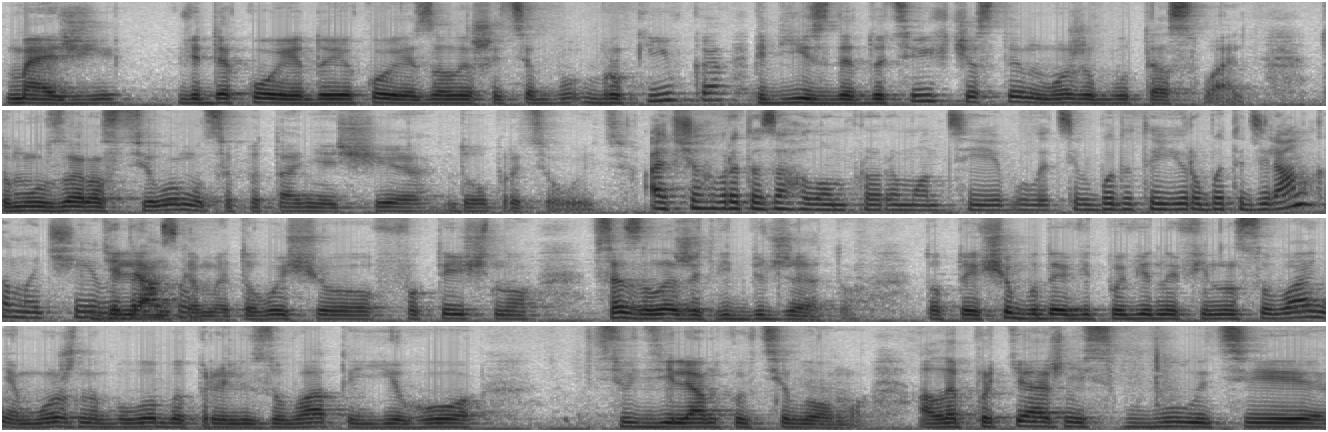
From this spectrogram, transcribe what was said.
межі. Від якої до якої залишиться бруківка, під'їзди до цих частин може бути асфальт. Тому зараз в цілому це питання ще доопрацьовується. А якщо говорити загалом про ремонт цієї вулиці, ви будете її робити ділянками чи відразу? того що фактично все залежить від бюджету. Тобто, якщо буде відповідне фінансування, можна було би реалізувати його всю ділянку в цілому. Але протяжність вулиці,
